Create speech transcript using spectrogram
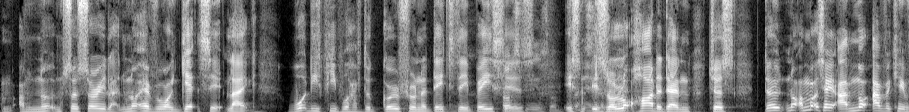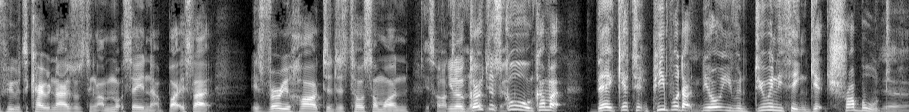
I'm, I'm not I'm so sorry like not everyone gets it like what these people have to go through on a day to day basis it's a it's it's a lot harder than just don't no I'm not saying I'm not advocating for people to carry knives or something I'm not saying that but it's like it's very hard to just tell someone It's hard you to know go to do that. school and come back they're getting people that mm. don't even do anything get troubled Yeah.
